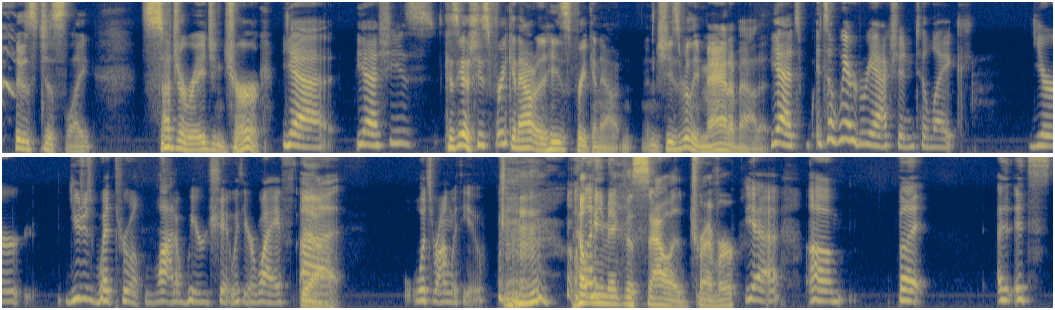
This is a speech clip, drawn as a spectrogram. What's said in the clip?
who's just like such a raging jerk. Yeah yeah she's Cause yeah, she's freaking out and he's freaking out, and she's really mad about it. yeah it's it's a weird reaction to like you're you just went through a lot of weird shit with your wife uh Yeah. what's wrong with you Help me make this salad, Trevor. yeah um but it's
